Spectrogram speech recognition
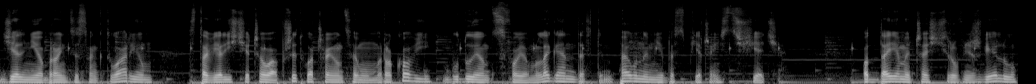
dzielni obrońcy sanktuarium, stawialiście czoła przytłaczającemu mrokowi, budując swoją legendę w tym pełnym niebezpieczeństw świecie. Oddajemy cześć również wielu,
